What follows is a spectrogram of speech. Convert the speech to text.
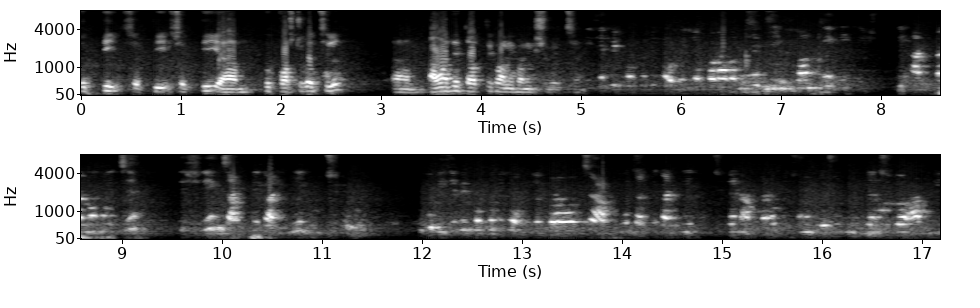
সত্যি সত্যি সত্যি খুব কষ্টকর ছিল। আমাদের তরফ থেকে অনেক অনেক শুভেচ্ছা বিজেপির পক্ষ থেকে অভিযোগ করা হচ্ছে, যে ইকনকে এই কেশপুরি আটকানো হয়েছে, যে সে চারটে গাড়ি নিয়ে ঘুরছিল। কিন্তু বিজেপির পক্ষ থেকে অভিযোগ করা হচ্ছে, আপনিও চারটে গাড়ি নিয়ে ঘুরছিলেন, আপনারও পেছনে প্রচুর মিডিয়া ছিল, আপনি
